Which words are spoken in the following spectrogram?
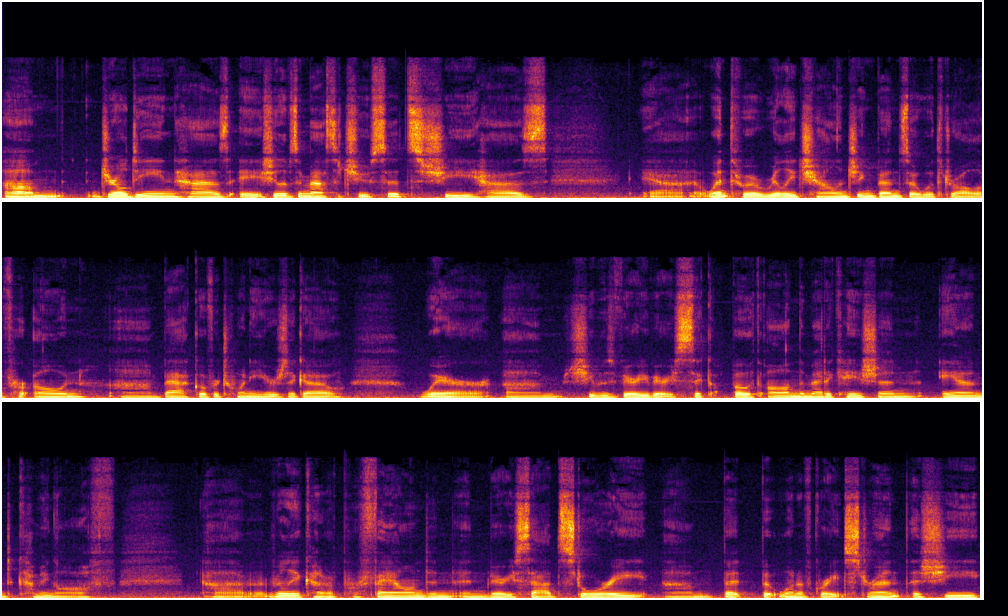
Um, Geraldine has a, she lives in Massachusetts. She has, uh, went through a really challenging benzo withdrawal of her own uh, back over 20 years ago, where um, she was very, very sick both on the medication and coming off uh, really kind of a profound and, and very sad story, um, but, but one of great strength as she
